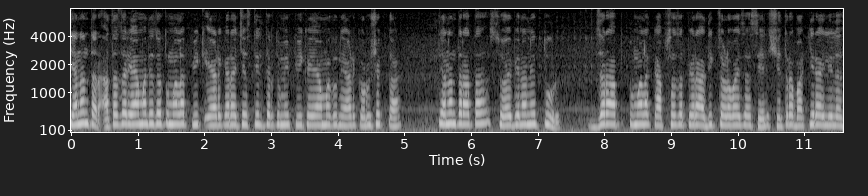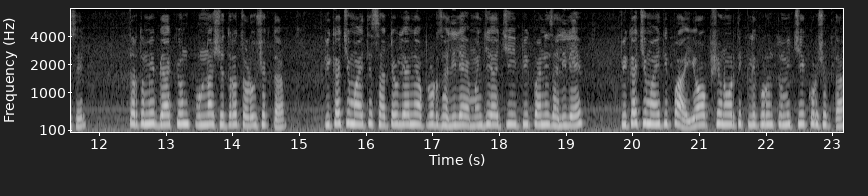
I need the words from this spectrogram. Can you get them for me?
त्यानंतर आता जर यामध्ये जर तुम्हाला पीक ॲड करायचे असतील तर तुम्ही पीक यामधून ॲड करू शकता. त्यानंतर आता सोयाबीन आणि तूर. जर आप तुम्हाला कापसाचा पेरा अधिक चढवायचा असेल क्षेत्र बाकी राहिलेलं असेल तर तुम्ही बॅक येऊन पुन्हा क्षेत्र चढवू शकता. पिकाची माहिती साठवली आणि अपलोड झालेली आहे. म्हणजे याची पीक पाणी झालेली आहे. पिकाची माहिती पहा. या ऑप्शनवरती क्लिक करून तुम्ही चेक करू शकता.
